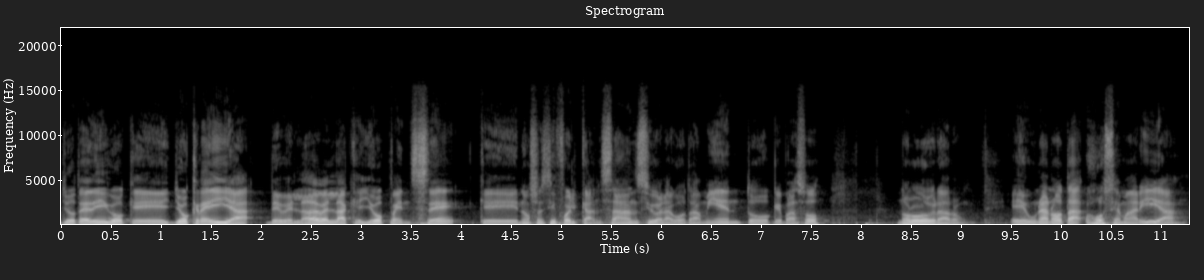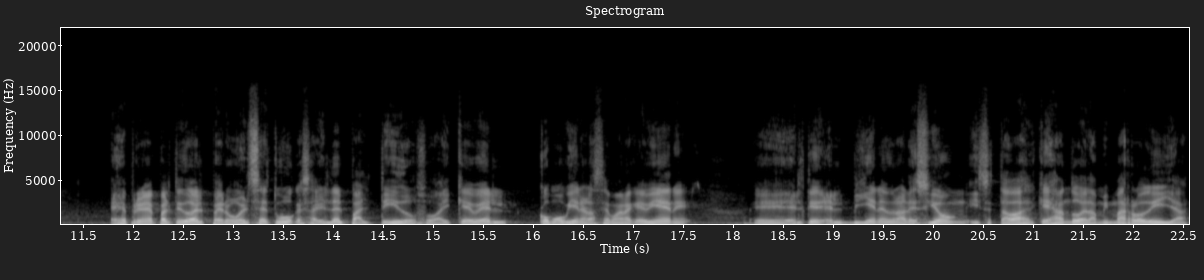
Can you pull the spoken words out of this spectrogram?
Yo te digo que yo creía, de verdad, de verdad, que yo pensé que no sé si fue el cansancio, el agotamiento, qué pasó, no lo lograron. Eh, una nota, José María es el primer partido de él, pero él se tuvo que salir del partido. So, hay que ver cómo viene la semana que viene. Eh, él, él viene de una lesión y se estaba quejando de la misma rodilla.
